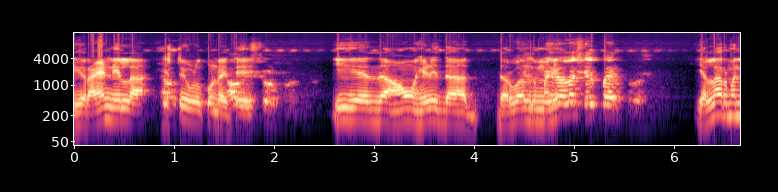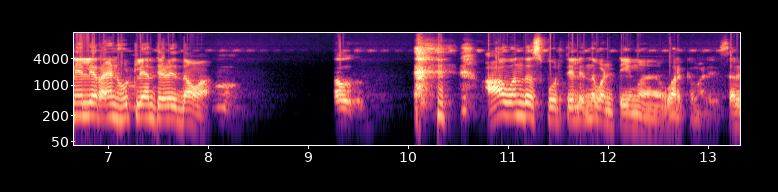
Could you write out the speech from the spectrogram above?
ಈಗ ರಾಯಣ್ಣ ಇಲ್ಲ ಹಿಸ್ಟ್ರಿ ಉಳ್ಕೊಂಡೈತಿ. ಈಗ ಅವ ಹೇಳಿದ್ದ ದರ್ವಂದ್ ಮನೆ ಶಿಲ್ಪ ಇರ್ತದೆ. ಎಲ್ಲಾರ ಮನೆಯಲ್ಲಿ ರಾಯಣ್ಣ ಹುಟ್ಲಿ ಅಂತ ಹೇಳಿದ್ದವ ಅವ. ಹೌದು. ಆ ಒಂದು ಸ್ಫೂರ್ತಿಲಿಂದ ಒಂದು ಟೀಮ್ ವರ್ಕ್ ಮಾಡಿದ್ವಿ ಸರ್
